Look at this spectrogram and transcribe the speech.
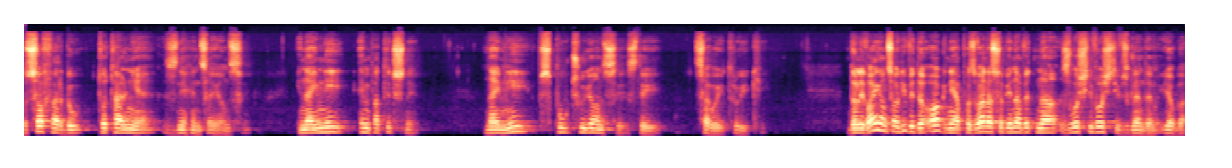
to Sofar był totalnie zniechęcający i najmniej empatyczny, najmniej współczujący z tej całej trójki. Dolewając oliwy do ognia, pozwala sobie nawet na złośliwości względem Joba.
